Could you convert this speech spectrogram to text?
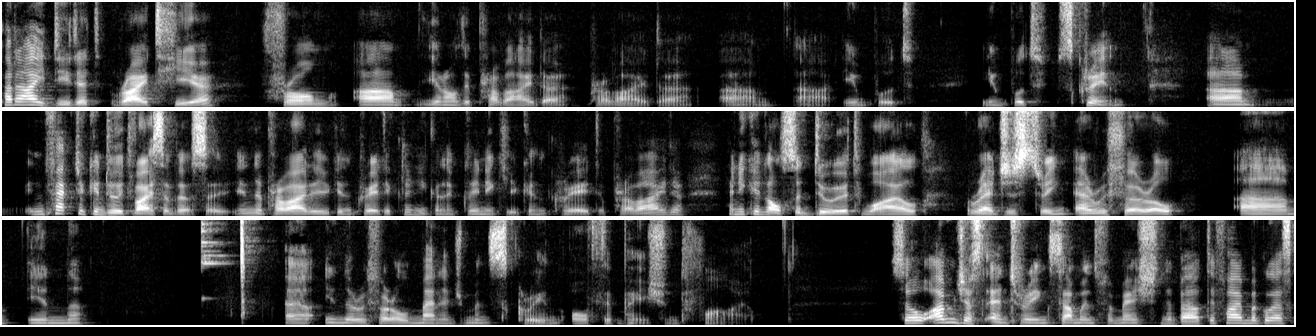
but I did it right here from um, you know the provider provider um, uh, input input screen. Um, in fact, you can do it vice versa. In the provider, you can create a clinic. In the clinic, you can create a provider. And you can also do it while registering a referral um, in, uh, in the referral management screen of the patient file. So I'm just entering some information about the fiberglass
